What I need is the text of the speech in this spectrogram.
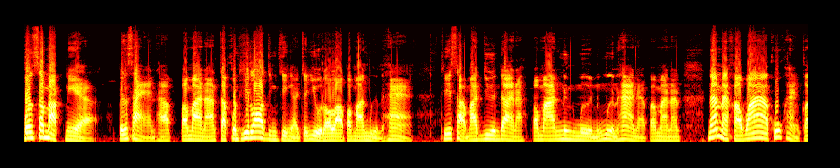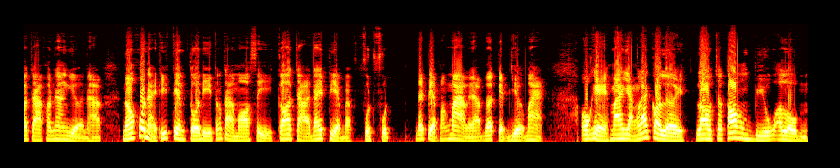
คนสมัครเนี่ย เป็นแสนครับประมาณนั้น แต่คนที่รอดจริงๆอะจะอยู่ราวๆประมาณหมื่นห้าที่สามารถยื่นได้นะ ประมาณ 1 0 0 0 0 1 5 0 0 0เนี่ยประมาณนั้น นั่นหมายความว่าคู่แข่งก็จะค่อนข้างเยอะนะครับ น้องคนไหนที่เตรียมตัวดีตั้งแต่ม .4 ก็จะได้เปรียบแบบฟุดๆได้เปรียบมากๆเลยครับได้เปรียบเยอะมาก โอเค มาอย่างแรกก่อนเลย เราจะต้องบิวอารมณ์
